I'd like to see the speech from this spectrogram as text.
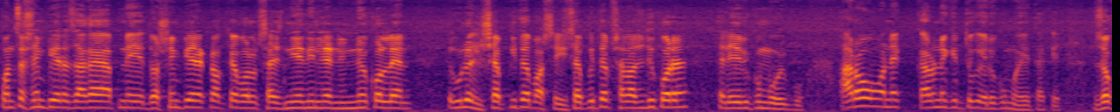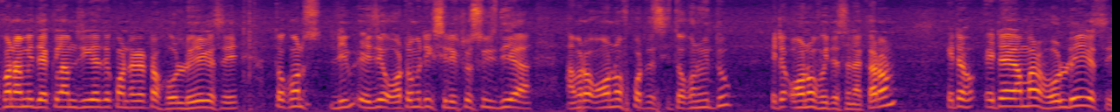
পঞ্চাশ এম্পিয়ারের জায়গায় আপনি দশ এম্পিয়ার একটা কেবল সাইজ নিয়ে নিলেন, নির্ণয় করলেন, এগুলো হিসাব কিতাব আসে হিসাব কিতাব সারা যদি করেন, তাহলে এরকম হইব। আরও অনেক কারণে কিন্তু এরকম হয়ে থাকে। যখন আমি দেখলাম যে কন্ট্রাক্টটা হোল্ড হয়ে গেছে, তখন এই যে অটোমেটিক সিলেক্টর সুইচ দিয়া আমরা অন অফ করতেছি, তখন কিন্তু এটা অন অফ হইতেছে না। কারণ এটা এটা আমার হোল্ড হয়ে গেছে।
